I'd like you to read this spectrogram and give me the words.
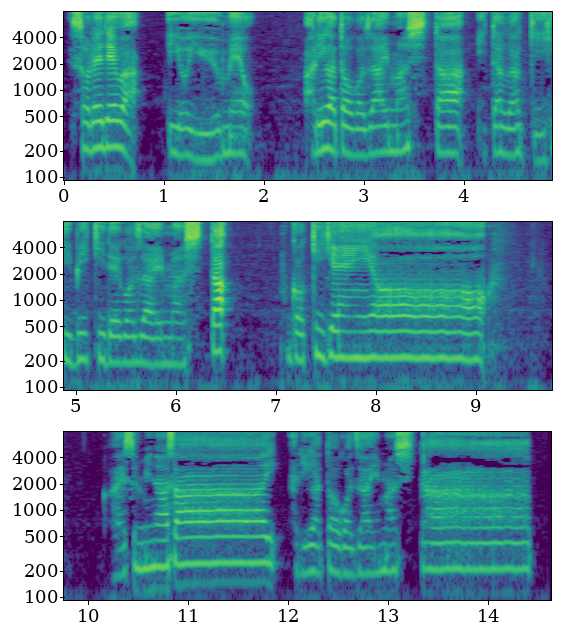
それでは、良いよ夢を。ありがとうございました。板垣響でございました。ごきげんよう。おやすみなさい。ありがとうございました。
